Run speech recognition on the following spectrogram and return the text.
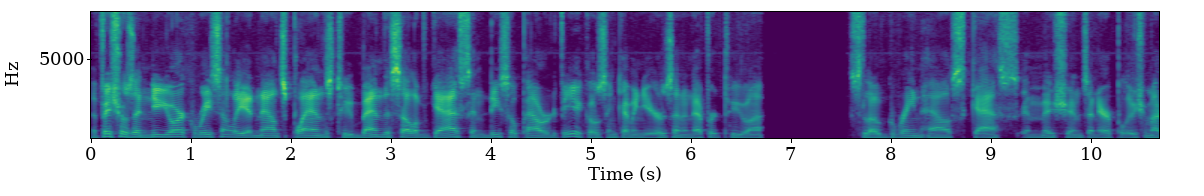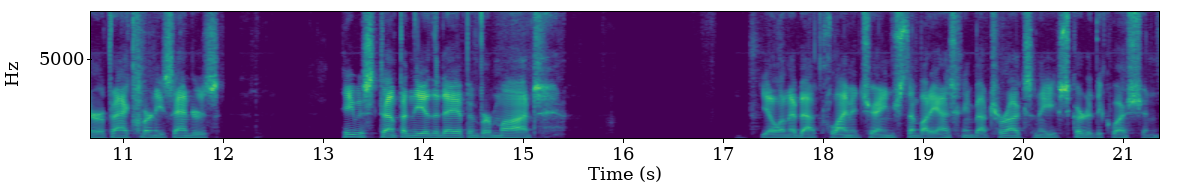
Officials in New York recently announced plans to ban the sale of gas and diesel powered vehicles in coming years in an effort to uh, slow greenhouse gas emissions and air pollution. Matter of fact, Bernie Sanders, he was stumping the other day up in Vermont, yelling about climate change. Somebody asked him about trucks, and he skirted the question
